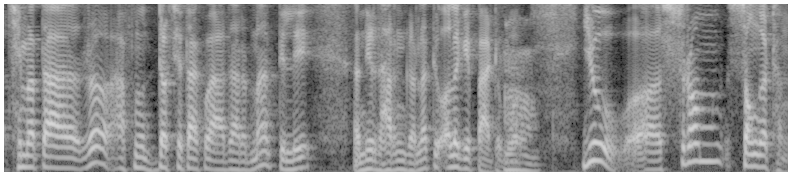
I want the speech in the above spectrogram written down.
क्षमता र आफ्नो दक्षताको आधारमा त्यसले निर्धारण गर्ला त्यो अलग्गै पाटो भयो। यो श्रम सङ्गठन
